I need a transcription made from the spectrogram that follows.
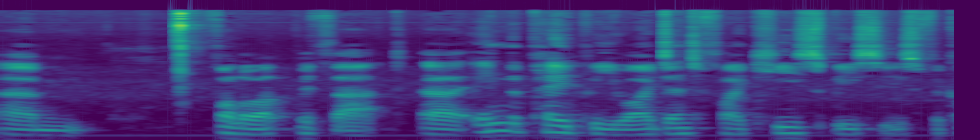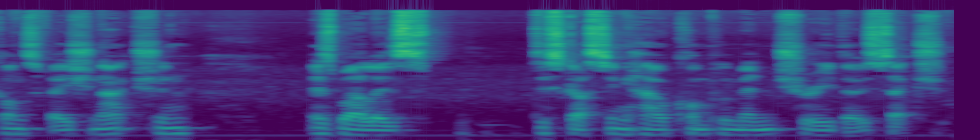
um, follow up with that, uh, in the paper you identify key species for conservation action, as well as discussing how complementary those section,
